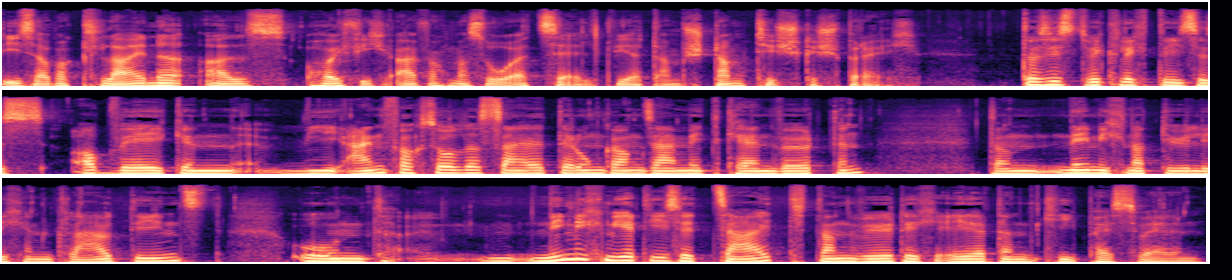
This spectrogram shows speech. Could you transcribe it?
die ist aber kleiner, als häufig einfach mal so erzählt wird am Stammtischgespräch das ist wirklich dieses Abwägen, wie einfach soll das der Umgang sein mit Kennwörtern. Dann nehme ich natürlich einen Cloud-Dienst und äh, nehme ich mir diese Zeit, dann würde ich eher dann KeyPass wählen.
